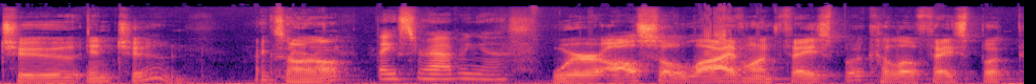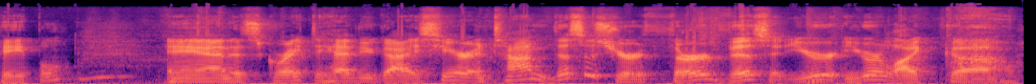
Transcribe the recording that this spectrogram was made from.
to In Tune. Thanks, Arnold. Thanks for having us. We're also live on Facebook. Hello, Facebook people, mm-hmm. and it's great to have you guys here. And Tom, this is your third visit. You're you're like. Uh, wow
